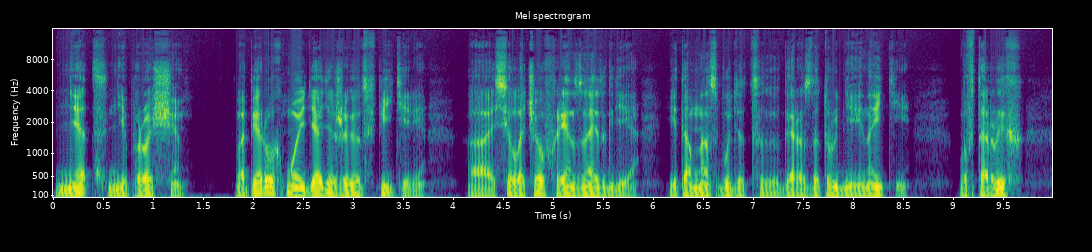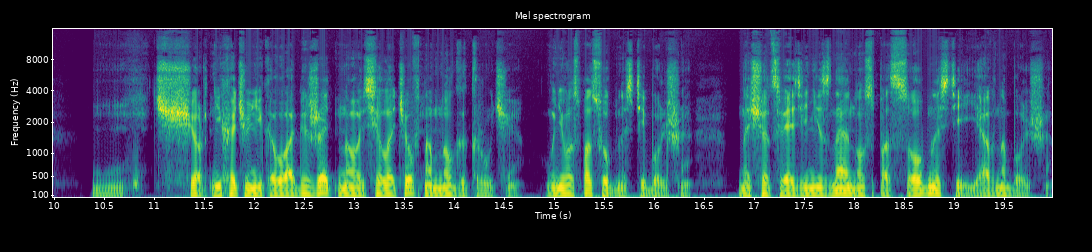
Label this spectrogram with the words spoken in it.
Нет, не проще. Во-первых, мой дядя живет в Питере, а Силачев хрен знает где, и там нас будет гораздо труднее найти. Во-вторых, черт, не хочу никого обижать, но Силачев намного круче. У него способностей больше. Насчет связи не знаю, но способностей явно больше.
